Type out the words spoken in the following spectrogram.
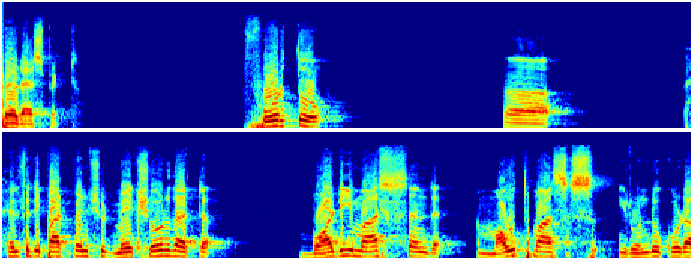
third aspect fourth health department should make sure that body masks and mouth masks ఈ రెండు కూడా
